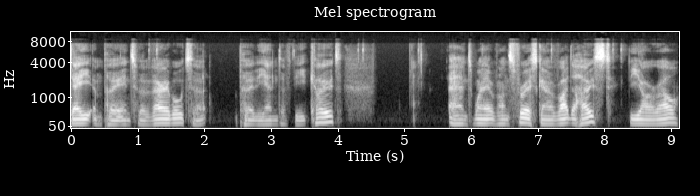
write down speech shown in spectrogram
date and put it into a variable to put at the end of the code. And when it runs through, it's going to write the host, the URL,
